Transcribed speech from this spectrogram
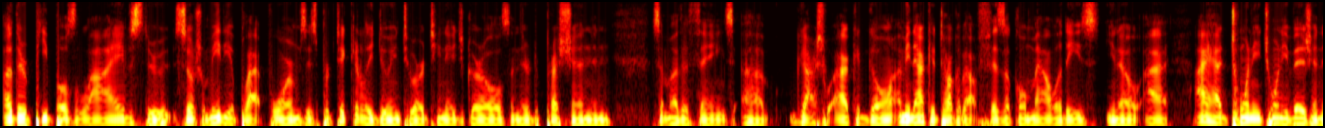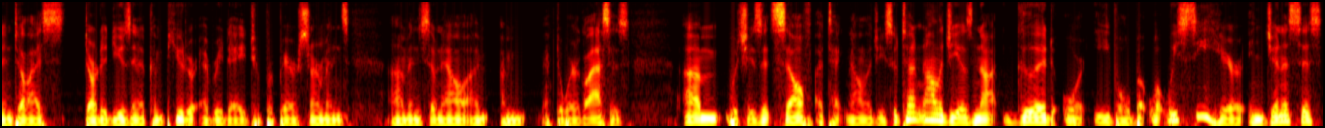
other people's lives through social media platforms is particularly doing to our teenage girls and their depression and some other things. Uh, gosh, I could go on. I mean, I could talk about physical maladies. You know, I I had 20/20 vision until I started using a computer every day to prepare sermons, um, and so now I'm, I'm I have to wear glasses, um, which is itself a technology. So technology is not good or evil, but what we see here in Genesis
